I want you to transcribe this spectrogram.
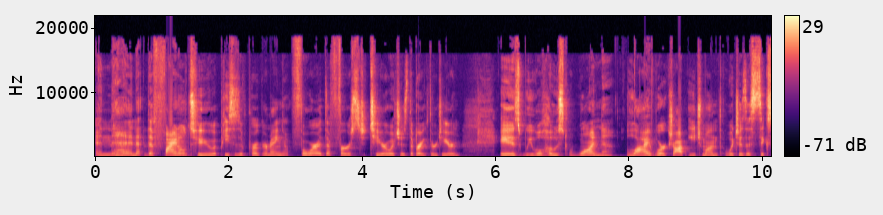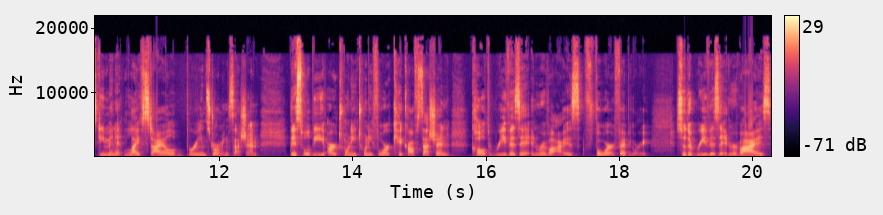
And then the final two pieces of programming for the first tier, which is the breakthrough tier, is we will host one live workshop each month, which is a 60 minute lifestyle brainstorming session. This will be our 2024 kickoff session called Revisit and Revise for February. So, the Revisit and Revise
